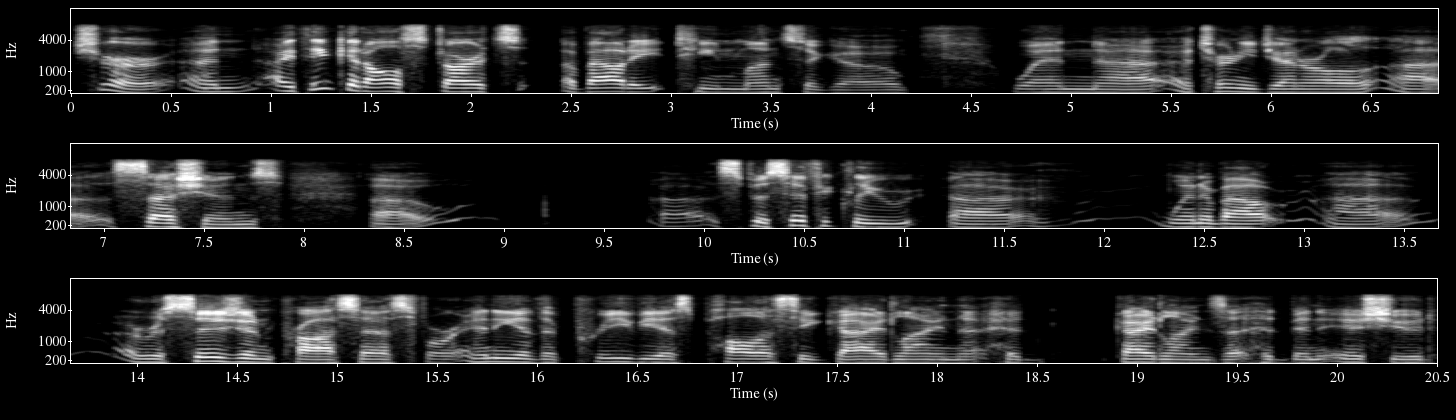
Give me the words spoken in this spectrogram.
Sure. And I think it all starts about 18 months ago when uh, Attorney General uh, Sessions uh, uh specifically uh, went about uh, a rescission process for any of the previous policy guideline that had guidelines that had been issued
